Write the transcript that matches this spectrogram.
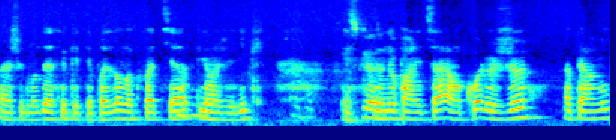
Euh, Je vais demander à ceux qui étaient présents, donc Fatia, puis Angélique, Est-ce que nous parler de ça, en quoi le jeu a permis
